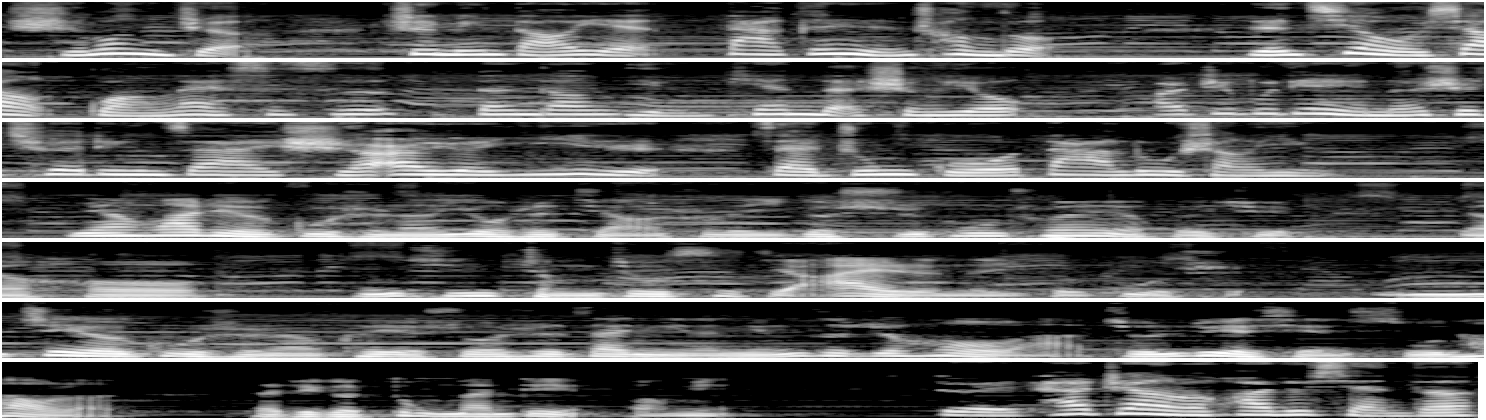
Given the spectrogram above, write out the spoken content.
拾梦者知名导演大根人创作，人气偶像广濑丝丝担纲影片的声优。而这部电影呢是确定在十二月一日在中国大陆上映。烟花这个故事呢，又是讲述了一个时空穿越回去，然后重新拯救自己爱人的一个故事。嗯，这个故事呢，可以说是在你的名字之后啊，就略显俗套了，在这个动漫电影方面。对他这样的话，就显得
